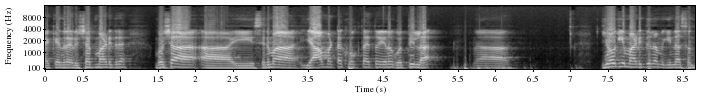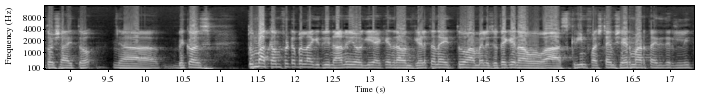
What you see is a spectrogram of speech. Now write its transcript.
ಯಾಕೆಂದ್ರೆ ರಿಷಬ್ ಮಾಡಿದ್ರೆ ಬಹುಶಃ ಈ ಸಿನಿಮಾ ಯಾವ ಮಟ್ಟಕ್ಕೆ ಹೋಗ್ತಾ ಇತ್ತು ಏನೋ ಗೊತ್ತಿಲ್ಲ. ಯೋಗಿ ಮಾಡಿದ್ದು ನಮಗೆ ಇನ್ನ ಸಂತೋಷ ಆಯ್ತು. ಬಿಕಾಸ್ ತುಂಬಾ ಕಂಫರ್ಟಬಲ್ ಆಗಿದ್ವಿ ನಾನು ಯೋಗಿ, ಯಾಕೆಂದ್ರೆ ಅವ್ನ ಗೆಳೆತನ ಇತ್ತು. ಆಮೇಲೆ ಜೊತೆಗೆ ನಾವು ಆ ಸ್ಕ್ರೀನ್ ಫಸ್ಟ್ ಟೈಮ್ ಶೇರ್ ಮಾಡ್ತಾ ಇದ್ದಿರ್ಲಿ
